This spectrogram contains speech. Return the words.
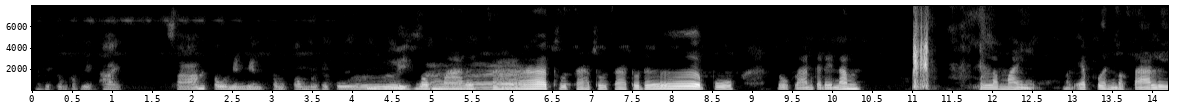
ให้ไปตรงกับเลขไทยสามโตวเน้นๆตรงๆเลยเด้อปูเอ้ยลมมาเลยสาธุสาธุสาธุเด้อปูลูกหลานก็ได้นำผลไม้บักแอปเปิลบักสาลี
